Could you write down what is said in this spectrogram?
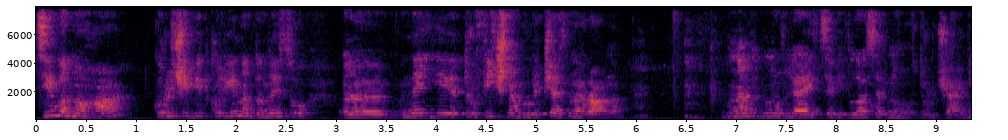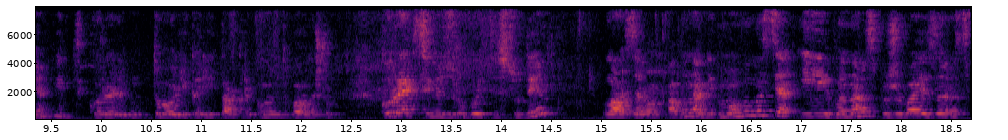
ціла нога, коротше від коліна донизу е, в неї трофічна величезна рана. Вона відмовляється від лазерного втручання. Від то лікарі так рекомендували, щоб корекцію зробити судин лазером, а вона відмовилася і вона споживає зараз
